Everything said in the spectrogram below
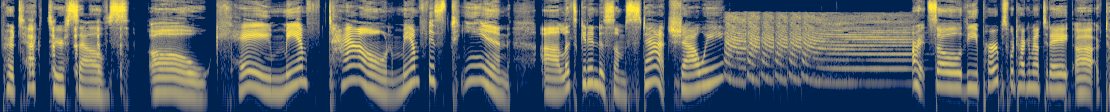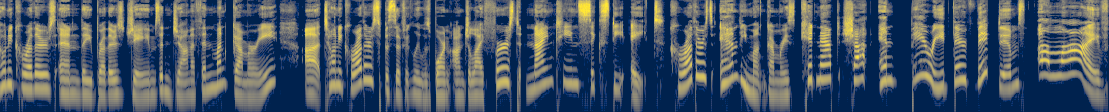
Protect yourselves. Okay, Memphis Town, Memphis 10. Uh, let's get into some stats, shall we? All right, so the perps we're talking about today, uh, Tony Carruthers and the brothers James and Jonathan Montgomery. Uh, Tony Carruthers specifically was born on July 1st, 1968. Carruthers and the Montgomerys kidnapped, shot, and buried their victims alive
